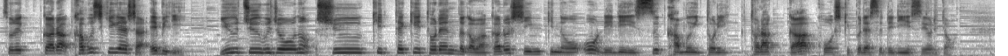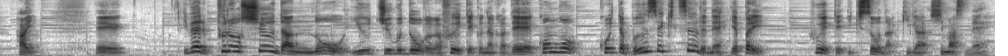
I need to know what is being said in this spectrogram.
それから株式会社エビリー、YouTube 上の周期的トレンドがわかる新機能をリリース、カムイトリトラッカー公式プレスリリースよりと。はい。えー、いわゆるプロ集団の YouTube 動画が増えていく中で今後こういった分析ツールねやっぱり増えていきそうな気がしますね。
